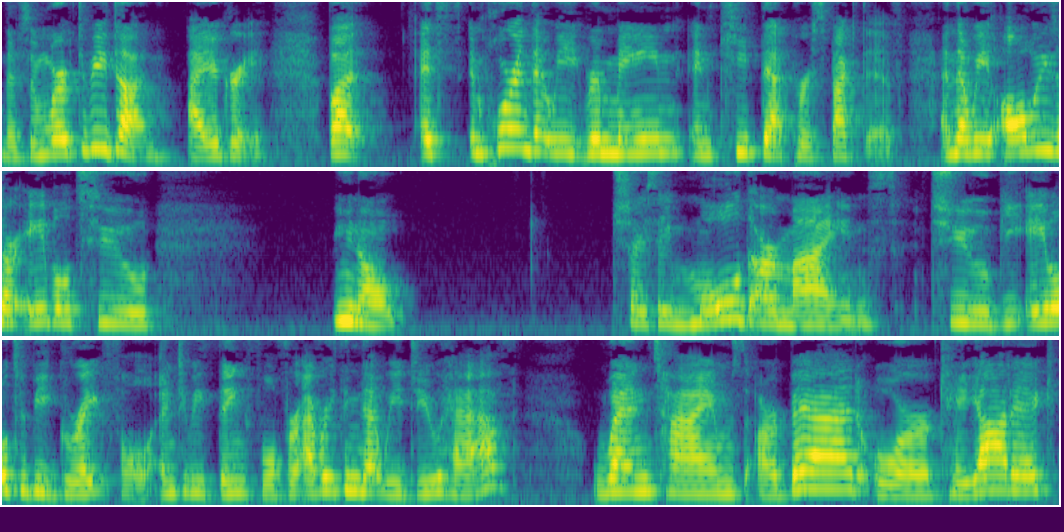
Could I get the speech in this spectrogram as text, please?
there's some work to be done. I agree. But it's important that we remain and keep that perspective and that we always are able to, you know, should I say, mold our minds to be able to be grateful and to be thankful for everything that we do have when times are bad or chaotic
